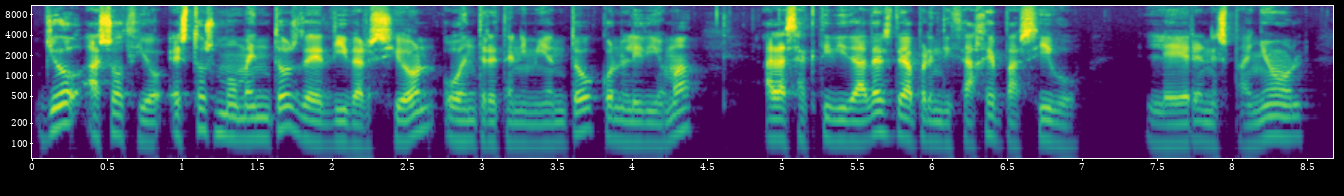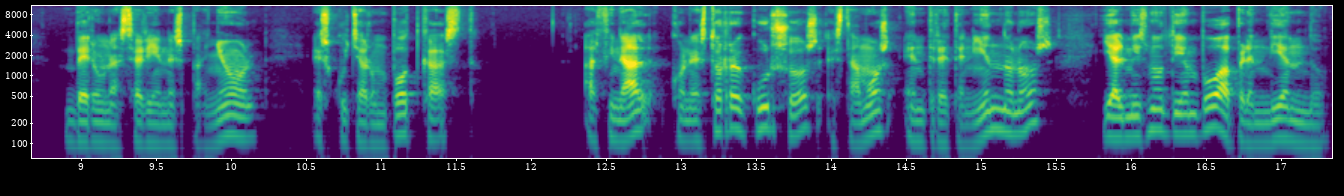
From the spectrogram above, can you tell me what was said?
Yo asocio estos momentos de diversión o entretenimiento con el idioma a las actividades de aprendizaje pasivo, leer en español, ver una serie en español, escuchar un podcast. Al final, con estos recursos estamos entreteniéndonos y al mismo tiempo aprendiendo.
